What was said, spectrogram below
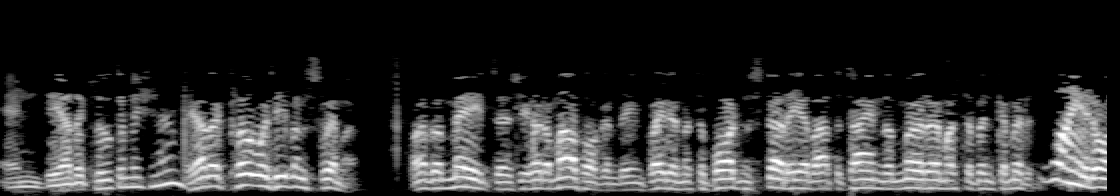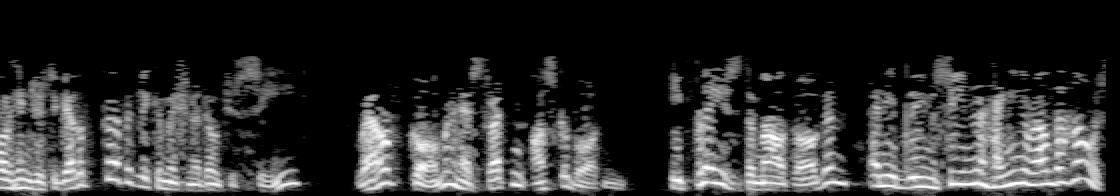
And the other clue, Commissioner? The other clue was even slimmer. One of the maids says she heard a mouth organ being played in Mr. Borden's study about the time the murder must have been committed. Why, it all hinges together perfectly, Commissioner, don't you see? Ralph Gorman has threatened Oscar Borden. He plays the mouth organ, and he's been seen hanging around the house.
